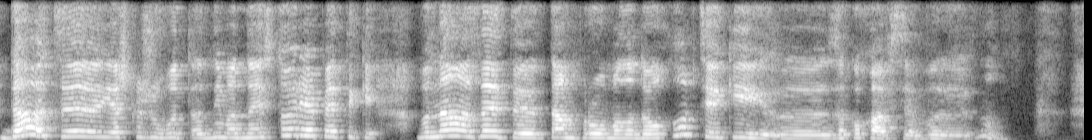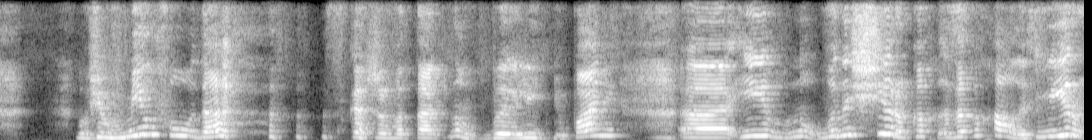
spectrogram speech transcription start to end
Да, це я ж кажу, от одним одна історія, опять-таки, вона, знаєте, там про молодого хлопця, який е, закохався в, ну, в общем, в Мілфу, да? скажімо так, ну, в літню пані. Е, і ну, вони щиро кох- закохались. Вір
